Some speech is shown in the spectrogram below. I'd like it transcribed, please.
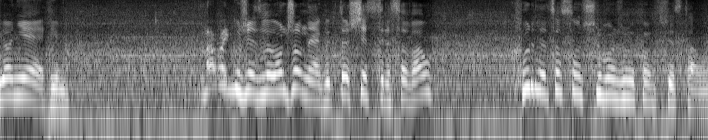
Ja nie wiem. Małek już jest wyłączony, jakby ktoś się stresował. Kurde, co z tą śrubą, żeby się stało?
